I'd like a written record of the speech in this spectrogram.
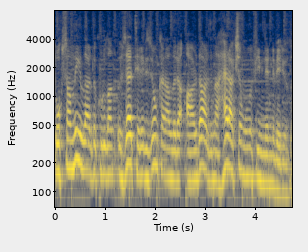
90'lı yıllarda kurulan özel televizyon kanalları ardı ardına her akşam onun filmlerini veriyordu.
